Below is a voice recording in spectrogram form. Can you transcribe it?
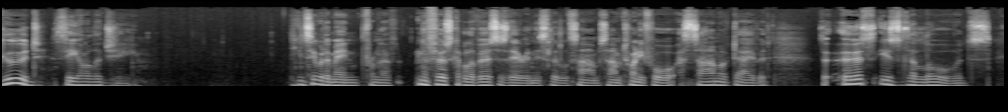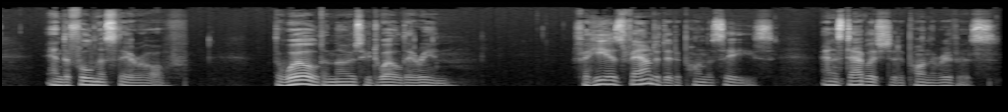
good theology. You can see what I mean from the, the first couple of verses there in this little psalm, Psalm 24, a psalm of David. The earth is the Lord's, and the fullness thereof, the world and those who dwell therein. For he has founded it upon the seas, and established it upon the rivers.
